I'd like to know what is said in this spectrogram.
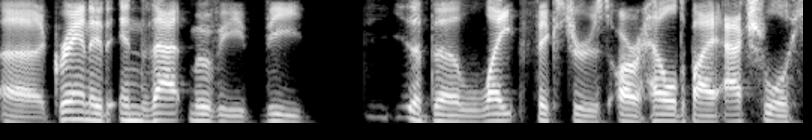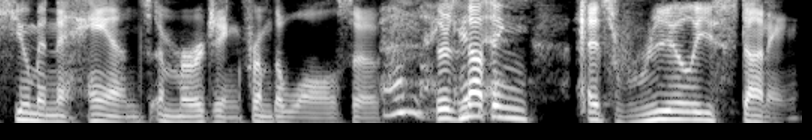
Uh, granted, in that movie, the the light fixtures are held by actual human hands emerging from the wall. So Oh There's nothing- it's really stunning.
